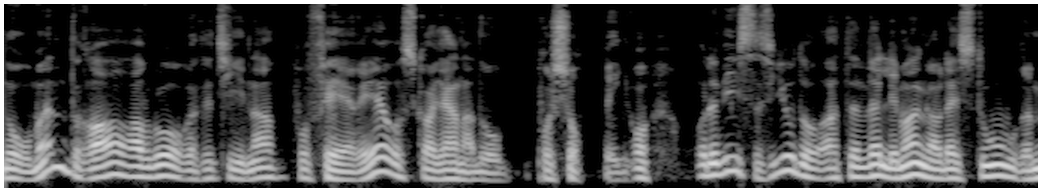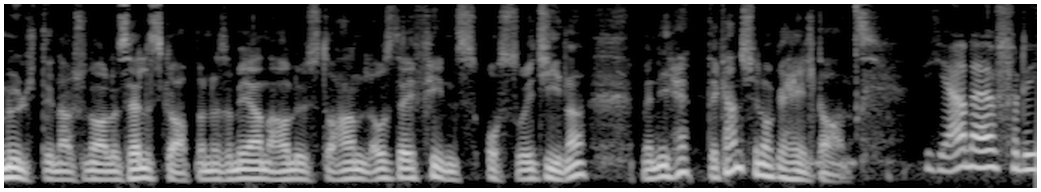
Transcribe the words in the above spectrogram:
nordmenn drar av gårde til Kina på ferie og skal gjerne da på shopping. Og, og, det viser seg jo da at veldig mange av de store multinasjonale selskapene som gjerne har lyst til å handle hos, de finnes også i Kina, men de heter kanskje noe helt annet gjør det, fordi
